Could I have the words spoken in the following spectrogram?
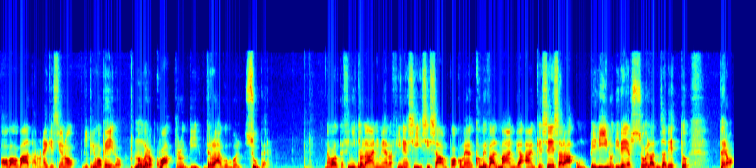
Ova Obata non è che siano di primo pelo. Numero 4 di Dragon Ball Super. Una volta finito l'anime, alla fine sì, si sa un po' come, come va il manga, anche se sarà un pelino diverso, l'hanno già detto, però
